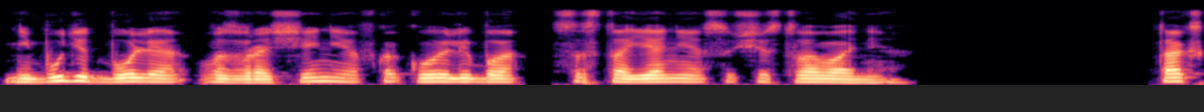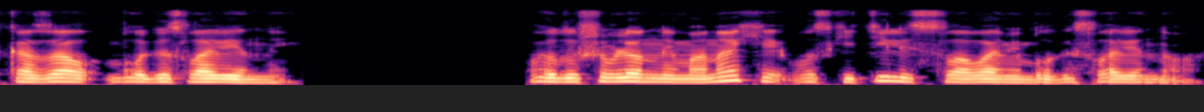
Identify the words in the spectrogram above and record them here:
Не будет более возвращения в какое-либо состояние существования. Так сказал благословенный. Воодушевленные монахи восхитились словами благословенного.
